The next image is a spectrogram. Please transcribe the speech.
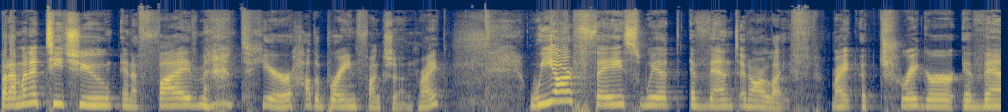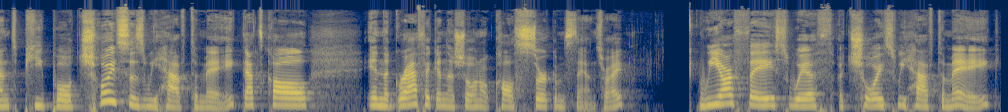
But I'm going to teach you in a five minute here how the brain function, right? We are faced with event in our life, right? A trigger event, people, choices we have to make. That's called in the graphic in the show note called circumstance, right? we are faced with a choice we have to make,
